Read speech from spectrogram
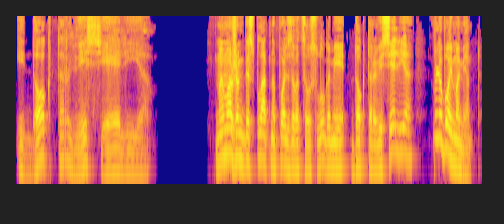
и доктор веселья. Мы можем бесплатно пользоваться услугами доктора веселья в любой момент.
